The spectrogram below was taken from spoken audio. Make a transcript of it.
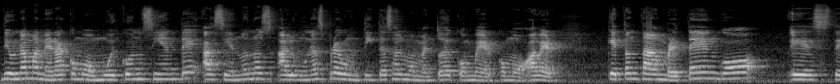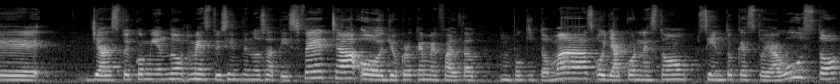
de una manera como muy consciente, haciéndonos algunas preguntitas al momento de comer, como, a ver, ¿qué tanta hambre tengo? Este, ya estoy comiendo, me estoy sintiendo satisfecha o yo creo que me falta un poquito más o ya con esto siento que estoy a gusto.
